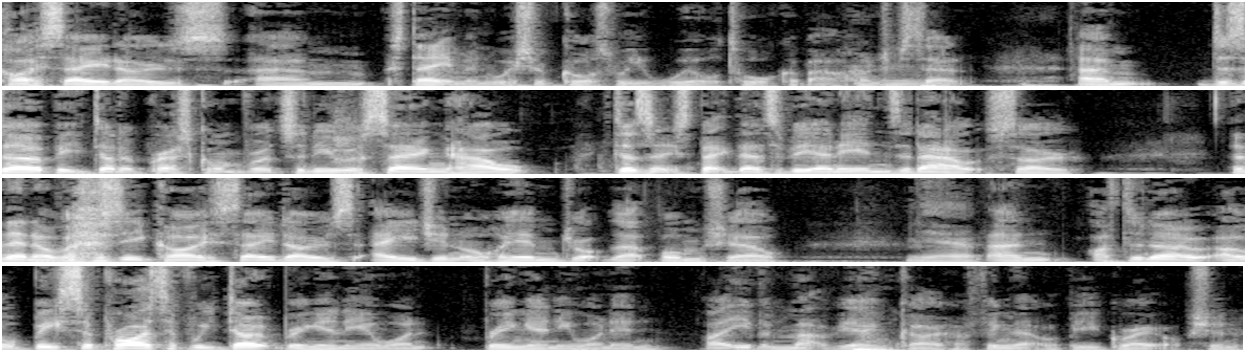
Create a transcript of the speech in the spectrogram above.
Caicedo's um, statement, which of course we will talk about 100. percent um, De Zerbi did a press conference and he was saying how he doesn't expect there to be any ins and outs. So, and then obviously Caicedo's agent or him dropped that bombshell. Yeah, And I don't know. I would be surprised if we don't bring anyone bring anyone in, like even Matvienko. I think that would be a great option.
